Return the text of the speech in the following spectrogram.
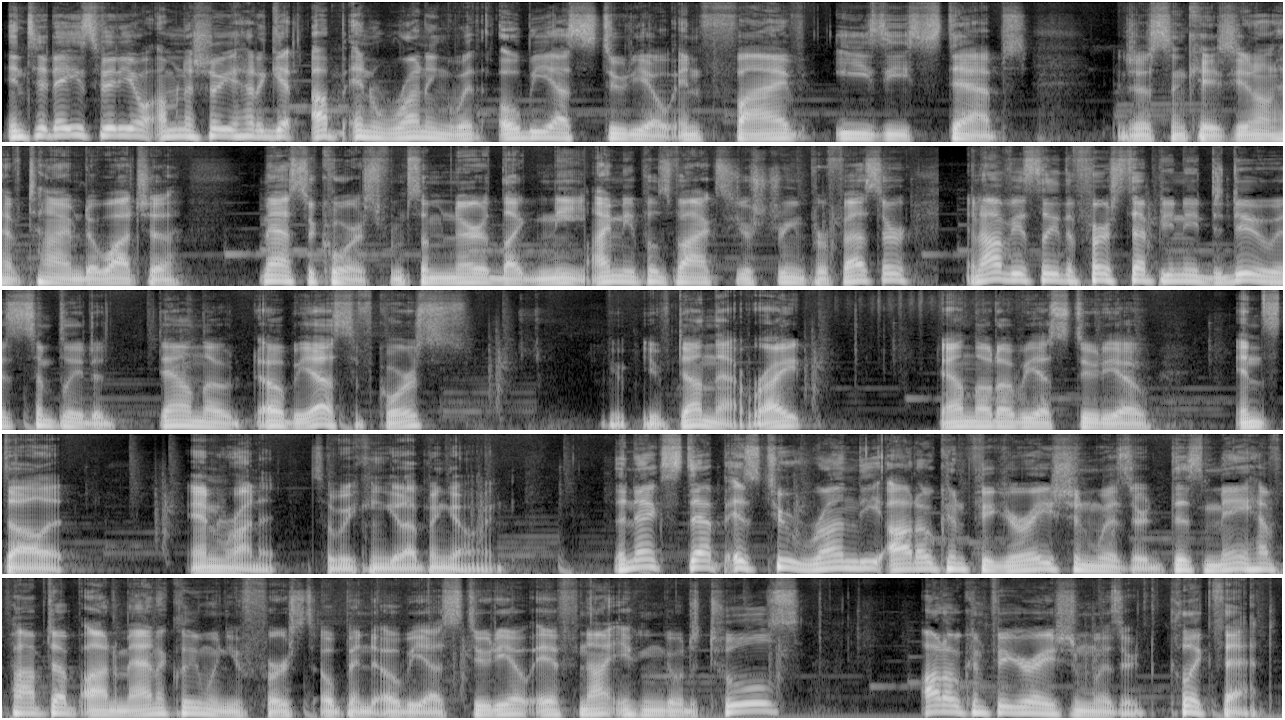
In today's video, I'm going to show you how to get up and running with OBS Studio in five easy steps. Just in case you don't have time to watch a master course from some nerd like me. I'm EposVox, your stream professor. And obviously the first step you need to do is simply to download OBS, of course. You've done that, right? Download OBS Studio, install it, and run it so we can get up and going. The next step is to run the auto configuration wizard. This may have popped up automatically when you first opened OBS Studio. If not, you can go to tools, auto configuration wizard. Click that.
